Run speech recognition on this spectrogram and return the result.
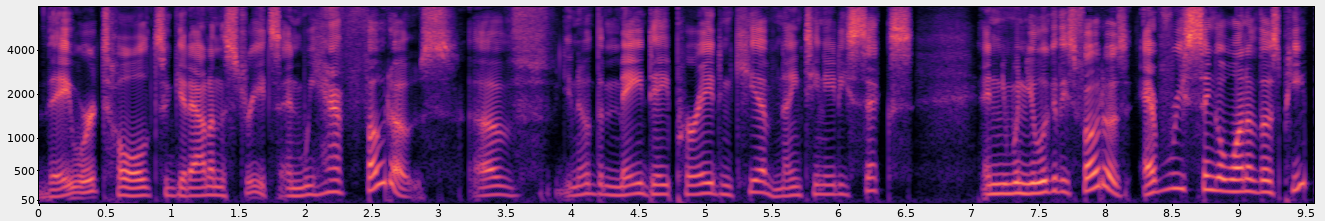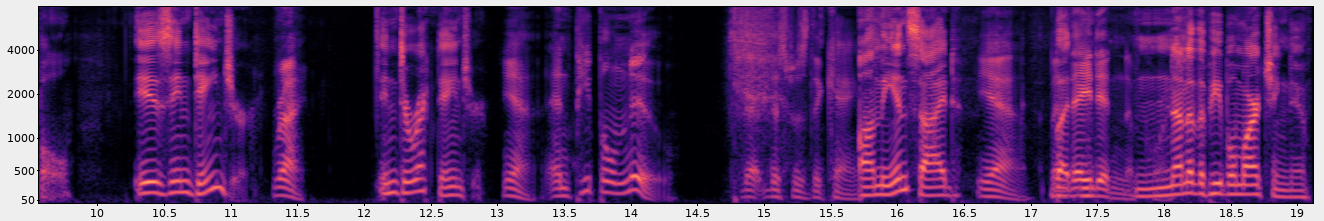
They were told to get out on the streets. And we have photos of, you know, the May Day parade in Kiev, 1986. And when you look at these photos, every single one of those people is in danger, Right. in direct danger. Yeah. And people knew that this was the case. On the inside, yeah. But, they didn't, of. None of the people marching knew.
